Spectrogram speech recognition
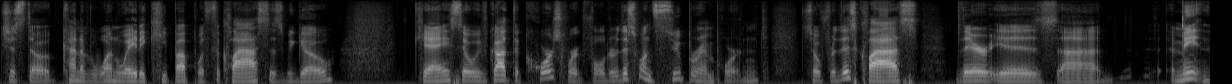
just a kind of one way to keep up with the class as we go. Okay, so we've got the coursework folder. This one's super important. So for this class, there is uh, mean,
